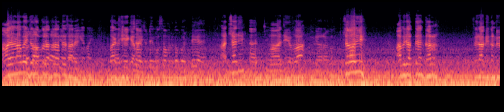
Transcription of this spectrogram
आ जाना भाई जो लोग कल आते सारे। बस ठीक है भाई। सैटरडे को समर का बर्थडे है। अच्छा जी। हाँ जी। वाह जी वाह। ग्यारह को। चलो जी अभी जाते हैं घर। फिर आगे कंटिन्यू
